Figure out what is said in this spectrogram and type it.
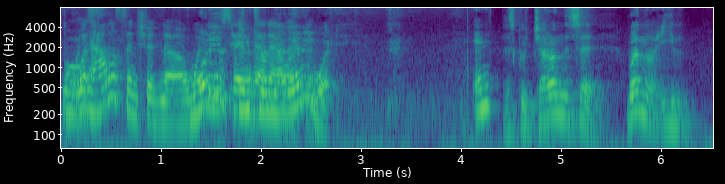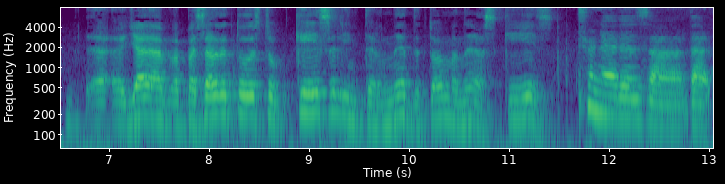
Well, Allison should know. What, what do you is say to that, internet Allison? Anyway? Escucharon, dice, bueno, y eh, ya a pesar de todo esto, ¿qué es el internet? De todas maneras, ¿qué es? Internet is uh, that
